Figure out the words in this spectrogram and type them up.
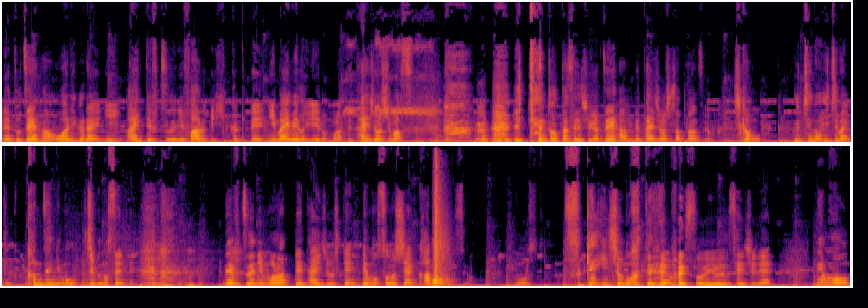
えっと前半終わりぐらいに相手普通にファールで引っ掛けて2枚目のイエローもらって退場します。1点取った選手が前半で退場しちゃったんですよ。しかもうちの1枚も完全にもう自分のせいで。で普通にもらって退場してでもその試合勝ったんですよ。もうすっげえ印象残ってるやっぱりそういう選手で。でも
